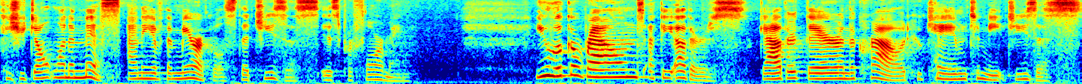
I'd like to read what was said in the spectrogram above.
because you don't want to miss any of the miracles that Jesus is performing. You look around at the others gathered there in the crowd who came to meet Jesus.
